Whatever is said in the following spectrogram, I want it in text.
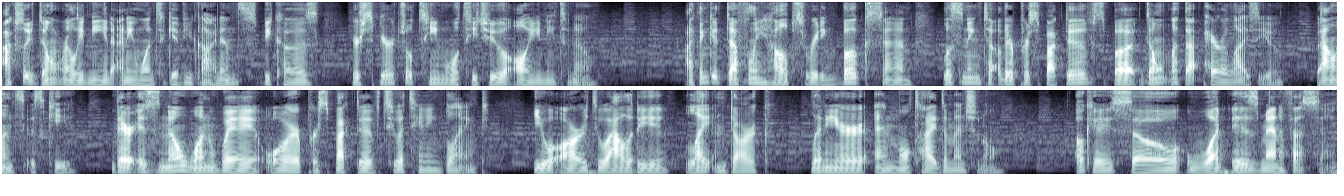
actually don't really need anyone to give you guidance because your spiritual team will teach you all you need to know. I think it definitely helps reading books and listening to other perspectives, but don't let that paralyze you. Balance is key. There is no one way or perspective to attaining blank. You are duality, light and dark, linear, and multidimensional. Okay, so what is manifesting?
